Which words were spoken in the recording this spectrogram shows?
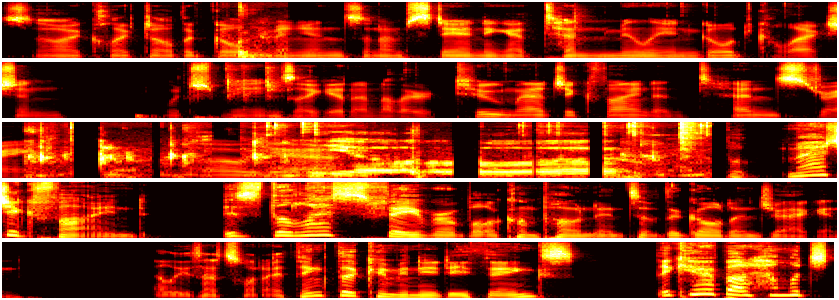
So I collect all the gold minions and I'm standing at 10 million gold collection, which means I get another 2 magic find and 10 strength. Oh yeah. Yo. But Magic Find is the less favorable component of the Golden Dragon. At least that's what I think the community thinks. They care about how much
